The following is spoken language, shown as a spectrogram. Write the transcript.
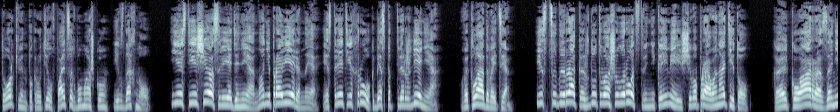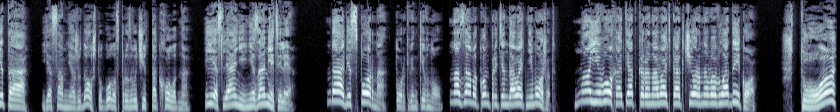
Торквин покрутил в пальцах бумажку и вздохнул. Есть еще сведения, но непроверенные, из третьих рук, без подтверждения. Выкладывайте. Из Цидырака ждут вашего родственника, имеющего право на титул. Калькуара занята. Я сам не ожидал, что голос прозвучит так холодно. Если они не заметили. Да, бесспорно, Торквин кивнул. На замок он претендовать не может. Но его хотят короновать как черного владыку. Что?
